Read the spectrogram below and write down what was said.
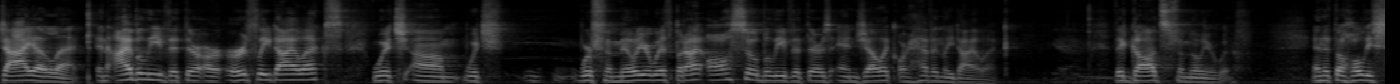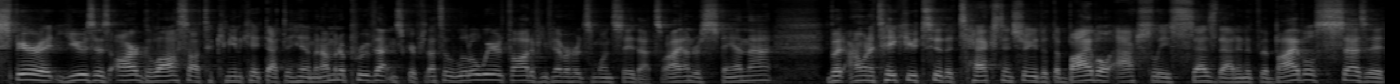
dialect. And I believe that there are earthly dialects which, um, which we're familiar with, but I also believe that there's angelic or heavenly dialect that God's familiar with and that the Holy Spirit uses our glossa to communicate that to Him. And I'm going to prove that in Scripture. That's a little weird thought if you've never heard someone say that. So I understand that. But I want to take you to the text and show you that the Bible actually says that. And if the Bible says it,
